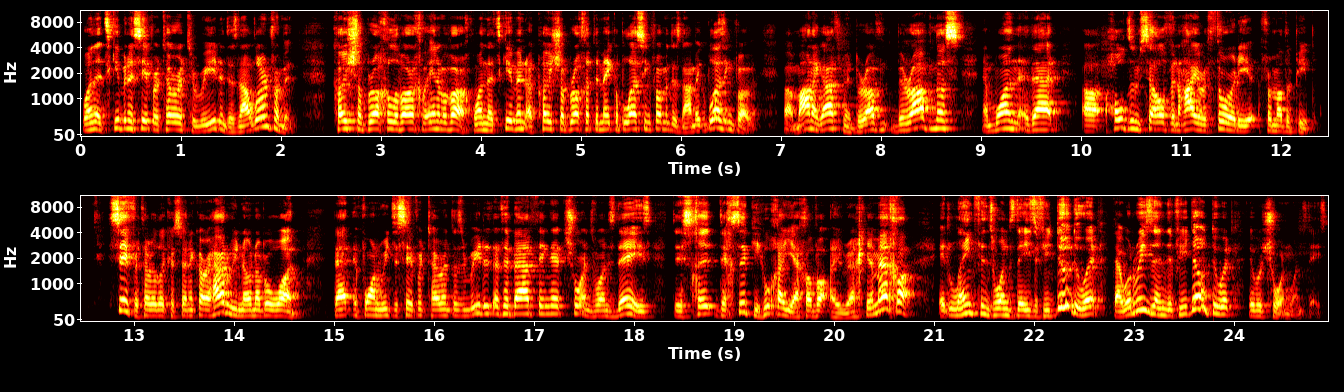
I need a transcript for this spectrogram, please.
One that's given a sefer Torah to read and does not learn from it. One that's given a kos shel bracha to make a blessing from it does not make a blessing from it. And one that uh, holds himself in higher authority from other people. Sefer Torah like How do we know? Number one, that if one reads a Sefer Torah and doesn't read it, that's a bad thing that shortens one's days. It lengthens one's days if you do do it. That would reason. If you don't do it, it would shorten one's days.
